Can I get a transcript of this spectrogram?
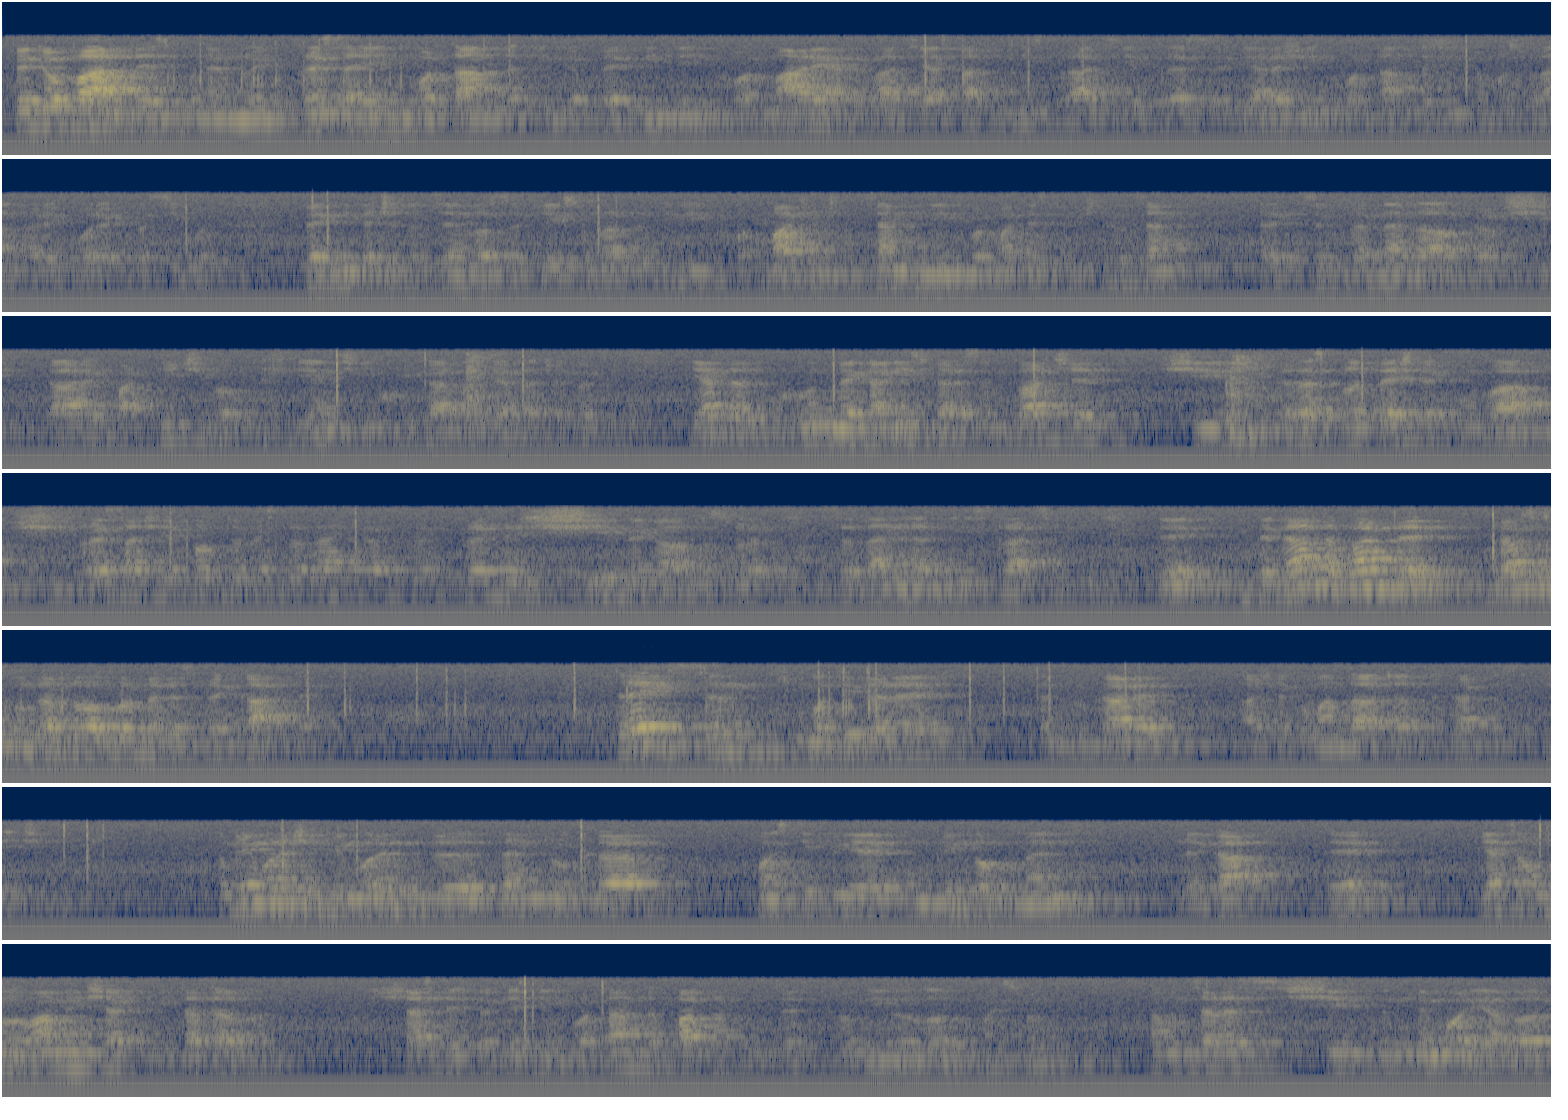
Pe de o parte, spunem noi, presa e importantă, fiindcă permite informarea, relația asta administrație-presă, iarăși e importantă, fiindcă măsura în care e corectă, sigur, permite cetățenilor să fie exonați de bine informați. Un cetățean bine informat este un cetățean care se guvernează altfel și care participă conștient și implicat în viața cetățenilor. Iată un mecanism care se întoarce și răsplătește cumva și presa și eforturile strădanilor presei și, în egală măsură, strădanile administrației. De, pe de altă parte, vreau să spun doar două vorbe despre carte. Trei sunt motivele pentru care aș recomanda această carte să fie citită. În primul rând și în primul rând, pentru că constituie un prim document legat de viața unor oameni și activitatea lor. Și asta este o chestie importantă, patru dintre domniile lor nu mai sunt, am înțeles și în memoria lor,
